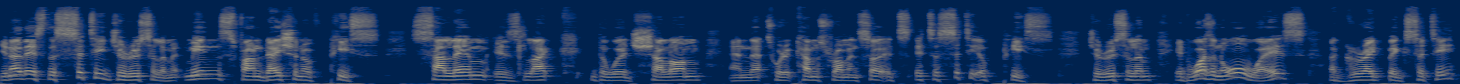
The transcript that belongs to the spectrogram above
You know, there's the city Jerusalem, it means foundation of peace. Salem is like the word shalom, and that's where it comes from. And so it's, it's a city of peace, Jerusalem. It wasn't always a great big city.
